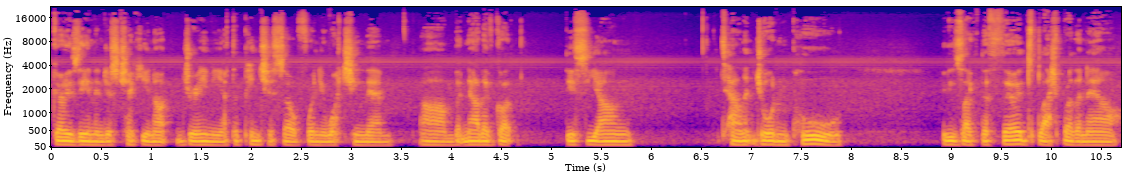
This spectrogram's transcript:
goes in and just check you're not dreaming. You have to pinch yourself when you're watching them. Um, but now they've got this young talent, Jordan Poole, who's like the third Splash Brother now.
